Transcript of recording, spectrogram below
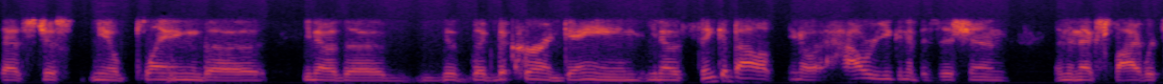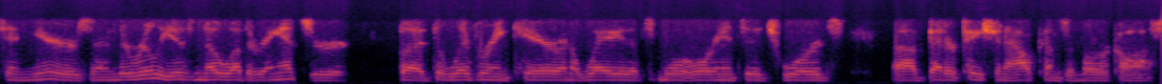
that's just you know playing the you know the the, the, the current game. You know, think about you know how are you going to position in the next five or 10 years. And there really is no other answer but delivering care in a way that's more oriented towards uh, better patient outcomes and lower costs.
